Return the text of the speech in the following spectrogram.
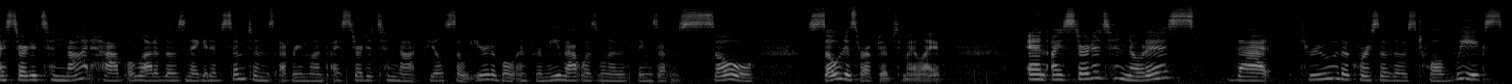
I started to not have a lot of those negative symptoms every month. I started to not feel so irritable. And for me, that was one of the things that was so, so disruptive to my life. And I started to notice that through the course of those 12 weeks,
